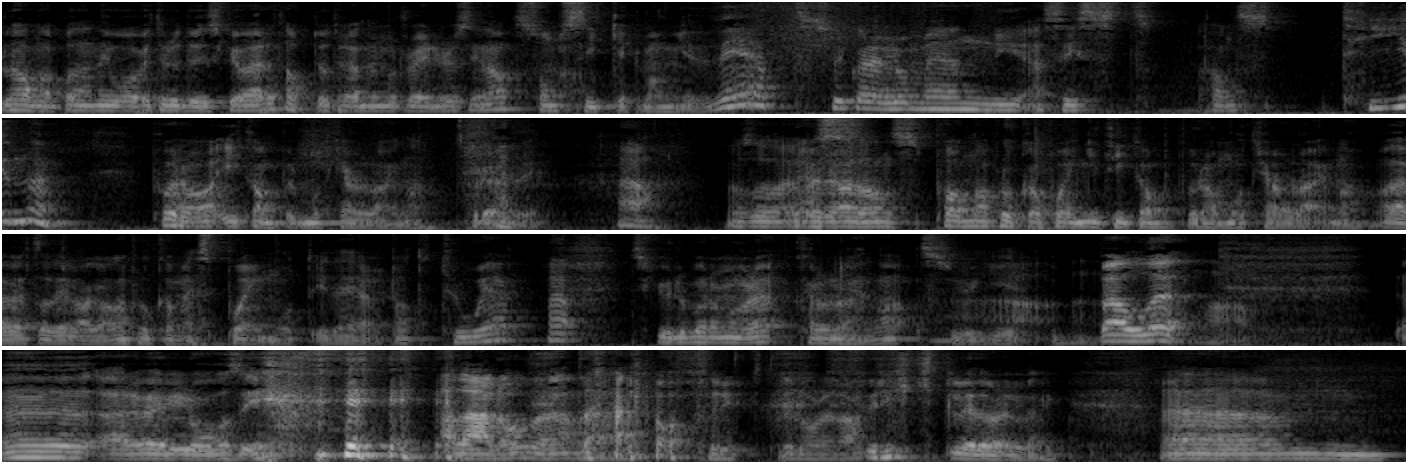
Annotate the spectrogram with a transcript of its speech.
landa på det nivået vi trodde vi skulle være. Tapte jo 300 mot Rangers i natt, som sikkert mange vet. Zuccarello med en ny assist, hans tiende på rad i kamper mot Carolina for øvrig. ja. Altså, Yes. hans, Han har plukka poeng i ti kamper på rad mot Carolina. Og jeg vet at de lagene han har plukka mest poeng mot i det hele tatt, tror jeg. Ja. Skulle bare mangle. Carolina suger balle. Uh, er det vel lov å si. ja, det er lov, det. Det er lov. fryktelig dårlig lag. Fryktelig dårlig lag. Um,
